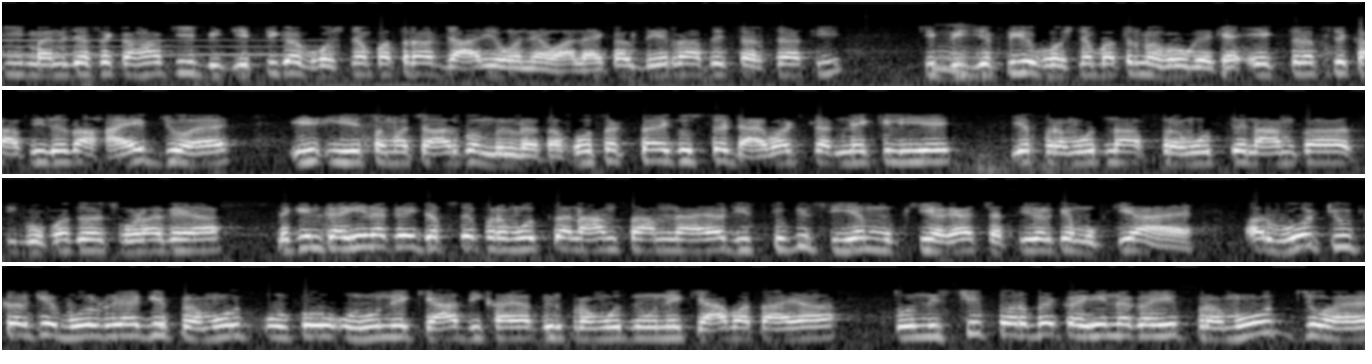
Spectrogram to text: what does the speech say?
कि मैंने जैसे कहा कि बीजेपी का घोषणा पत्र जारी होने वाला है। कल देर रात से चर्चा थी कि हम्म। बीजेपी के घोषणा पत्र में हो गया क्या? एक तरफ़ से काफ़ी ज़्यादा हाइप जो है ये समाचार को मिल रहा था। हो सकता है कि उससे डाइवर्ट करने के लिए ये प्रमोद ना प्रमोद के नाम का गुफा जो है छोड़ा गया। लेकिन कहीं ना कहीं जब से प्रमोद का नाम सामने आया, जिस क्योंकि सीएम मुखिया है छत्तीसगढ़ के मुखिया है, और वो ट्वीट करके बोल रहे हैं कि प्रमोद को उन्होंने क्या दिखाया, फिर प्रमोद ने उन्हें क्या बताया तो निश्चित तौर पर कहीं ना कहीं प्रमोद जो है,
